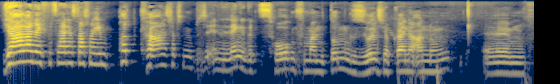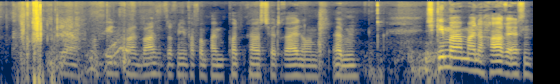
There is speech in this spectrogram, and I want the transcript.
Ja, Leute, ich würde sagen, das war's von dem Podcast. Ich habe es ein bisschen in Länge gezogen von meinem dummen Gesülz. Ich habe keine Ahnung. Ähm, ja, auf jeden Fall war es jetzt auf jeden Fall von meinem Podcast. Hört rein und ähm, ich gehe mal meine Haare essen.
